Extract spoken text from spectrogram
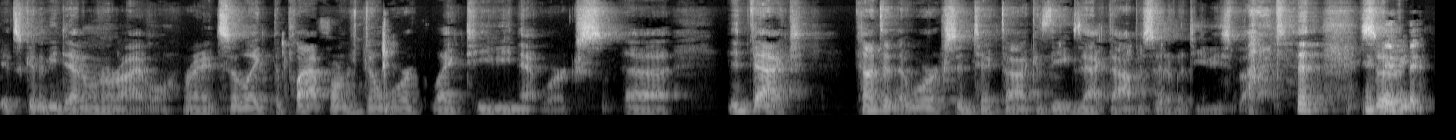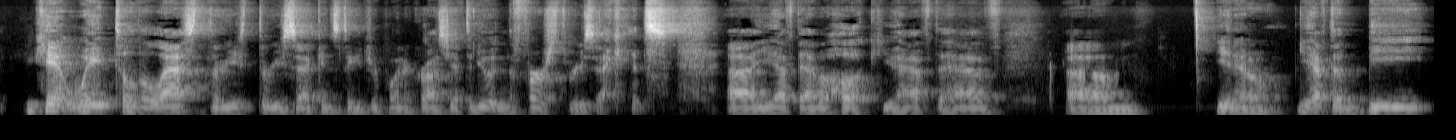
it's going to be dead on arrival, right? So like the platforms don't work like TV networks. Uh, in fact, content that works in TikTok is the exact opposite of a TV spot. so you can't wait till the last three three seconds to get your point across. You have to do it in the first three seconds. Uh, you have to have a hook. You have to have, um, you know, you have to be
